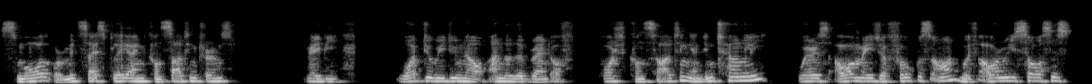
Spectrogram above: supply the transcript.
small or mid-sized player in consulting terms, maybe what do we do now under the brand of Porsche Consulting and internally? Where is our major focus on with our resources?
